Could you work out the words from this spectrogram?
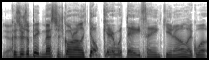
Yeah. because there's a big message going around like don't care what they think. You know, like well,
